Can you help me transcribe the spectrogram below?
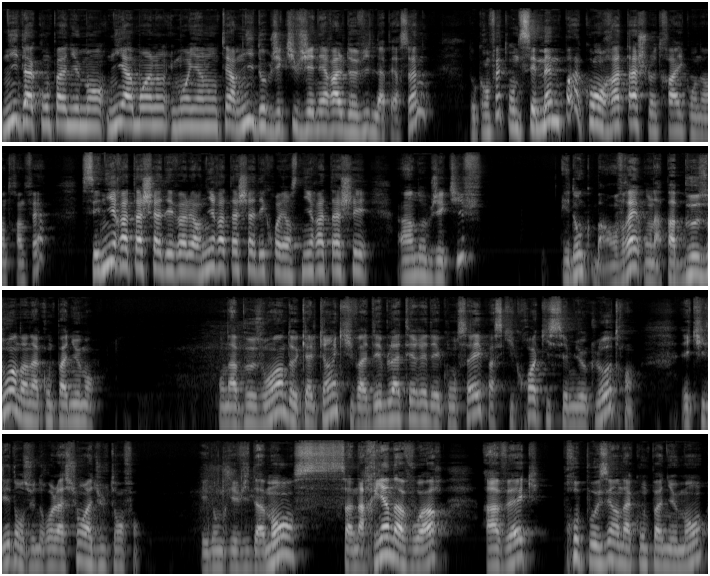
ni d'accompagnement, ni à moyen long terme, ni d'objectif général de vie de la personne. Donc en fait, on ne sait même pas à quoi on rattache le travail qu'on est en train de faire. C'est ni rattaché à des valeurs, ni rattaché à des croyances, ni rattaché à un objectif. Et donc, bah, en vrai, on n'a pas besoin d'un accompagnement. On a besoin de quelqu'un qui va déblatérer des conseils parce qu'il croit qu'il sait mieux que l'autre et qu'il est dans une relation adulte-enfant. Et donc évidemment, ça n'a rien à voir avec proposer un accompagnement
